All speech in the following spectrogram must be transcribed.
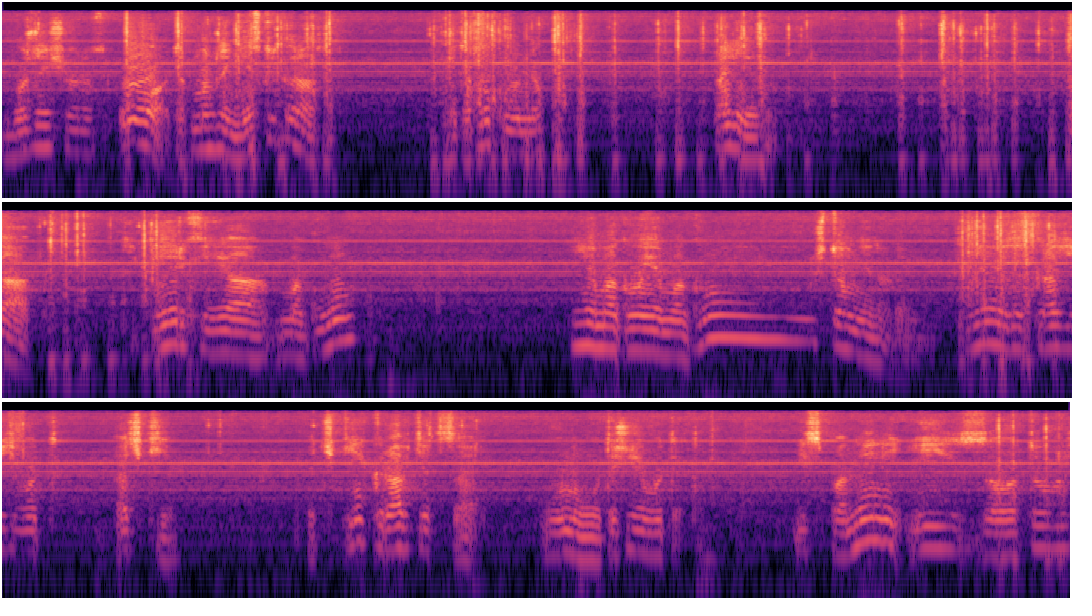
Можно еще раз? О, так можно несколько раз. Это прикольно. Полезно. Так. Теперь я могу я могу, я могу... Что мне надо? Мне надо крафтить вот очки. Очки крафтятся... Ну, точнее вот это. Из панели и золотого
